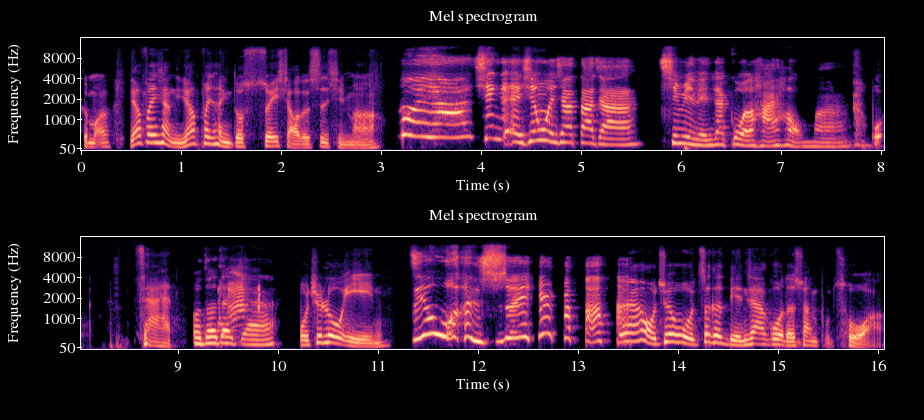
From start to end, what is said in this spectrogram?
怎么？你要分享？你要分享你多衰小的事情吗？对呀、啊，先哎、欸，先问一下大家，清明连假过得还好吗？我赞，我都在家，啊、我去露营，只有我很衰吗？对啊，我觉得我这个年假过得算不错啊。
